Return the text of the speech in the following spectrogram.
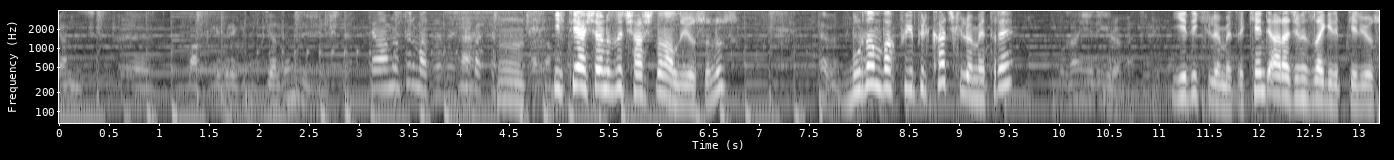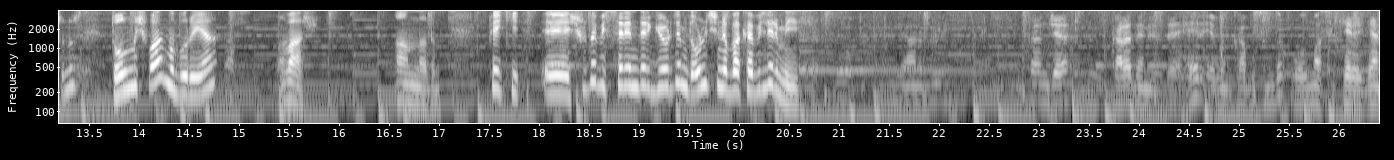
ben e, vakti gebire gidip geldiğimiz için işte. Devamlı durmadığımız için bakın. Hmm. İhtiyaçlarınızı çarşıdan alıyorsunuz. Evet. Buradan Vakfı bir kaç kilometre? Buradan 7 kilometre. 7 kilometre. Kendi aracınızla gidip geliyorsunuz. Dolmuş var mı buraya? Var. Anladım. Peki e, şurada bir serender gördüm de onun içine bakabilir miyiz? Yani bu, bence Karadeniz'de her evin kapısında olması gereken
